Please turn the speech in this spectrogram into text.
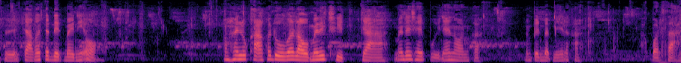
เดี๋ยวจ่าก็จะเด็ดใบนี้ออก เอาให้ลูกค้าเขาดูว่าเราไม่ได้ฉีดยาไม่ได้ใช้ปุ๋ยแน่นอนค่ะ มันเป็นแบบนี้แหละค่ะผักปลอดสาร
